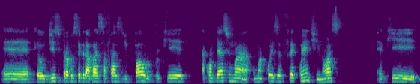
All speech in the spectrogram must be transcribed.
É, eu disse para você gravar essa frase de Paulo porque acontece uma, uma coisa frequente em nós, é que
